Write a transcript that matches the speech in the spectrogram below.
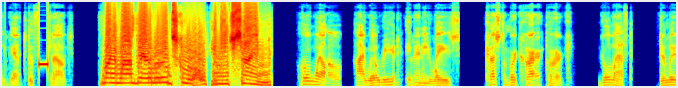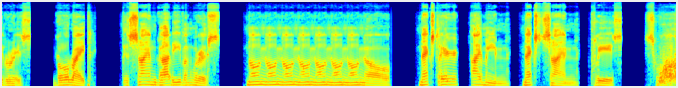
Get the f out. Why was there a word school in each sign? Oh well, I will read it anyways. Customer car park. Go left. Deliveries. Go right. The sign got even worse. No no no no no no no no. Next here, I mean, next sign, please. Swap.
